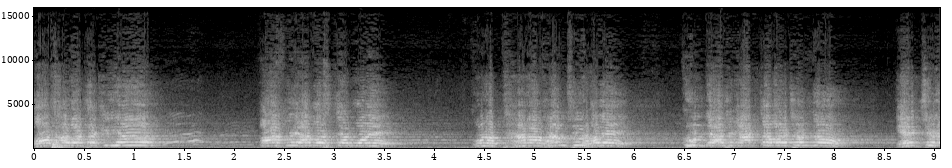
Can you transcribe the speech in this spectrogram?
কথাবার্তা ক্লিয়ার পাঁচই আগস্টের পরে কোন থানা ভাঙচুর হবে থেকে আটকাবার জন্য? এর জন্য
